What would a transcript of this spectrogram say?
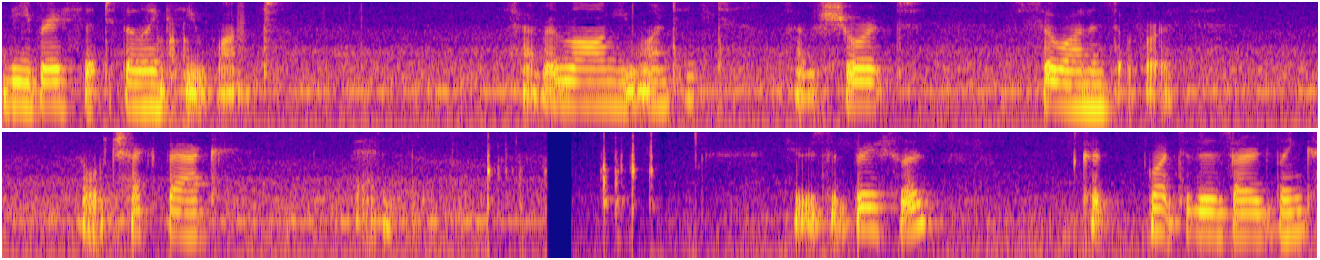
the bracelet to the length you want. However long you want it, however short, so on and so forth. I will check back then. Here's the bracelet. Cut went to the desired length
